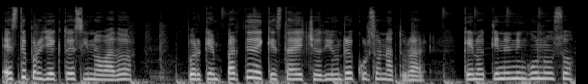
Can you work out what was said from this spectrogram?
Este proyecto es innovador porque en parte de que está hecho de un recurso natural que no tiene ningún uso,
